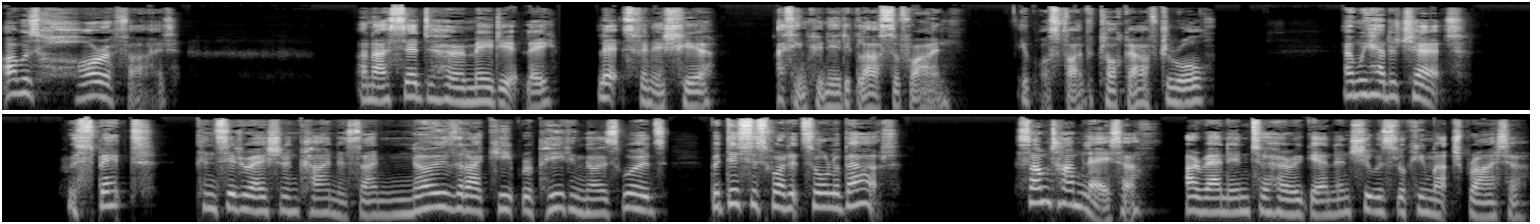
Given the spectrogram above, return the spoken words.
I was horrified. And I said to her immediately, let's finish here. I think you need a glass of wine. It was five o'clock after all. And we had a chat. Respect, consideration and kindness. I know that I keep repeating those words, but this is what it's all about. Sometime later, I ran into her again and she was looking much brighter.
